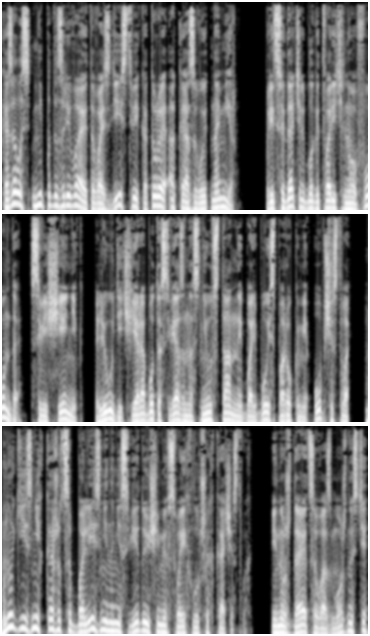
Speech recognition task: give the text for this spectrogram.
казалось, не подозревают о воздействии, которое оказывают на мир. Председатель благотворительного фонда, священник, люди, чья работа связана с неустанной борьбой с пороками общества, многие из них кажутся болезненно несведущими в своих лучших качествах и нуждаются в возможности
